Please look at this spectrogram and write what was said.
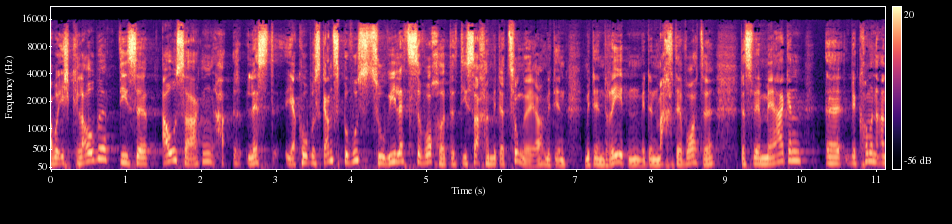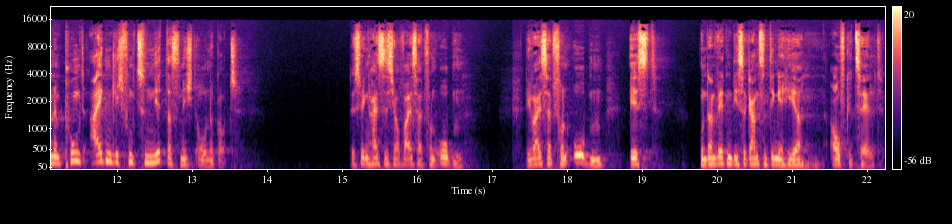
Aber ich glaube, diese Aussagen lässt Jakobus ganz bewusst zu, wie letzte Woche die Sache mit der Zunge, ja, mit den, mit den Reden, mit den Macht der Worte, dass wir merken, äh, wir kommen an einen Punkt, eigentlich funktioniert das nicht ohne Gott. Deswegen heißt es ja auch Weisheit von oben. Die Weisheit von oben ist, und dann werden diese ganzen Dinge hier aufgezählt.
